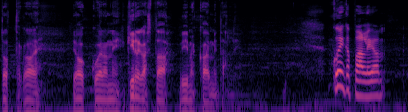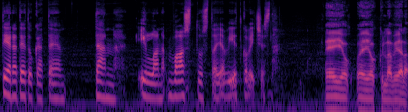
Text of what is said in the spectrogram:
Totta kai joukkueena niin kirkastaa viimekkain mitallia. Kuinka paljon tiedät etukäteen tämän illan vastusta ja Vietkovicista? Ei ole, ei ole kyllä vielä,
